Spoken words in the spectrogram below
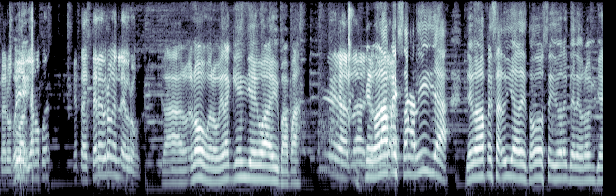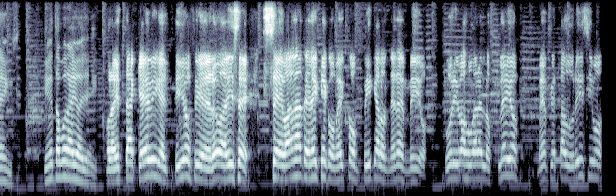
Pero todavía no puede. Mientras esté LeBron, es LeBron. Claro, no, pero mira quién llegó ahí, papá. Llegó la pesadilla llegó la pesadilla de todos los seguidores de LeBron James. ¿Quién está por ahí, oye? Por ahí está Kevin, el tío Figueroa. Dice: Se van a tener que comer con pique a los nenes míos. Curry va a jugar en los playoffs. Memphis está durísimo.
